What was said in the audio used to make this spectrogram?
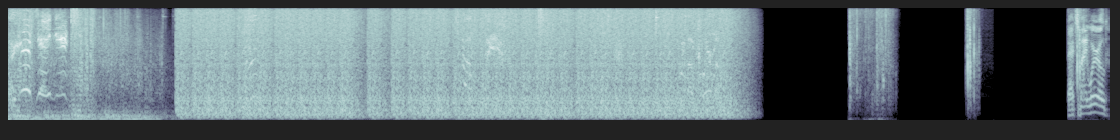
I can't take it! Stop, please! What about karma? That's my world.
